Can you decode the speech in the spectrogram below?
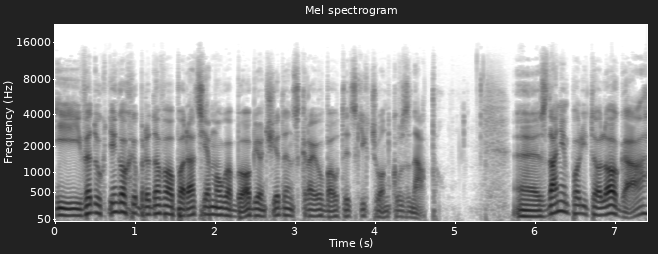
I według niego hybrydowa operacja mogłaby objąć jeden z krajów bałtyckich członków z NATO. E, zdaniem politologa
